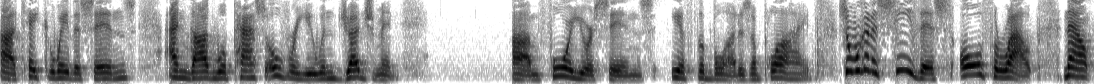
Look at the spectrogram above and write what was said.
uh, take away the sins, and God will pass over you in judgment um, for your sins if the blood is applied. So we're going to see this all throughout. Now,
